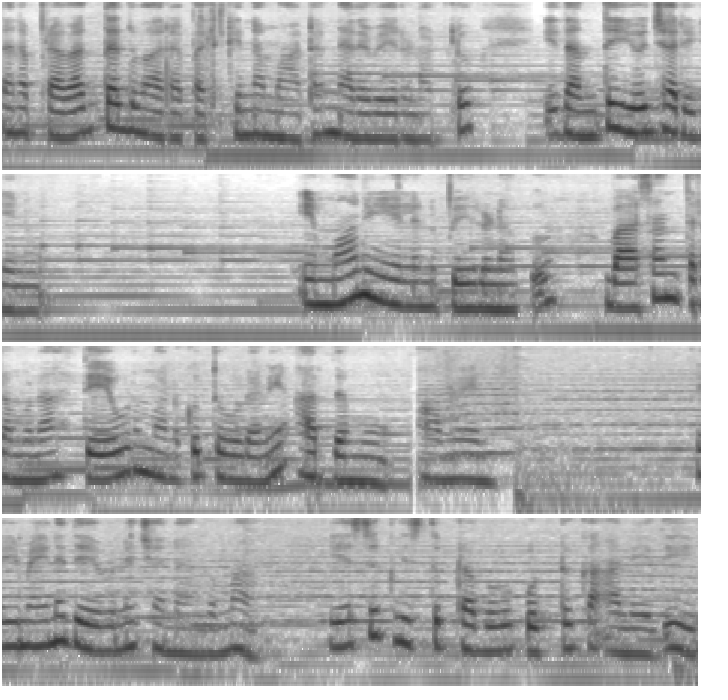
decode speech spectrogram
తన ప్రవక్త ద్వారా పలికిన మాట నెరవేరునట్లు ఇదంతయు జరిగెను. ఇమ్మానుయేలను పేరునకు భాషాంతరమున దేవుడు మనకు తోడని అర్థము. ఆమెన్. ప్రియమైన దేవుని జనాంగమా? యేసుక్రీస్తు ప్రభువు పుట్టుక అనేది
